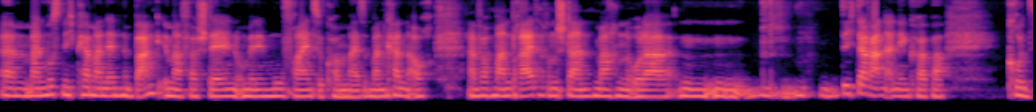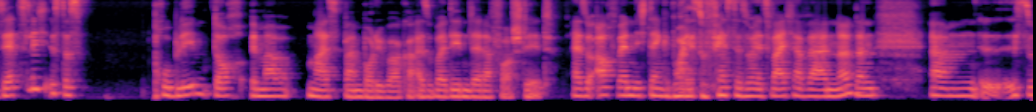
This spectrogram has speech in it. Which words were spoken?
ähm, man muss nicht permanent eine Bank immer verstellen, um in den Move reinzukommen. Also man kann auch einfach mal einen breiteren Stand machen oder dich daran an den Körper. Grundsätzlich ist das Problem doch immer meist beim Bodyworker, also bei dem, der davor steht. Also auch wenn ich denke, boah, der ist so fest, der soll jetzt weicher werden, ne? dann ähm, ist so,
